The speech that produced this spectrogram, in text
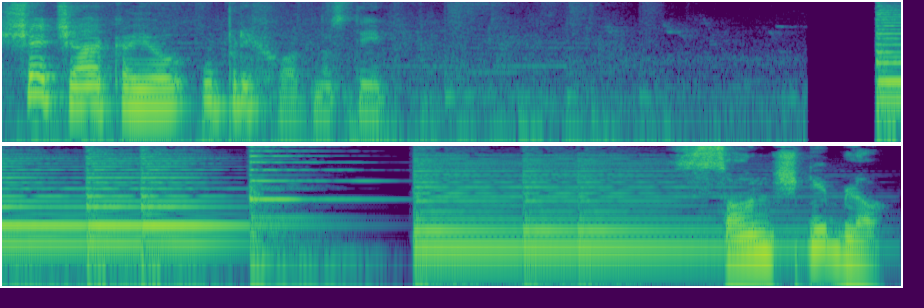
še čakajo v prihodnosti. Sončni blok.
